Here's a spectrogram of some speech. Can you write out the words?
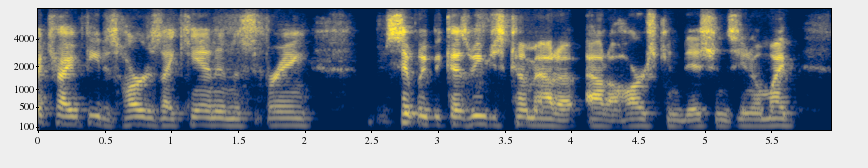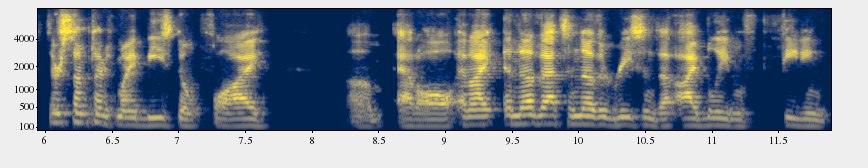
I try and feed as hard as I can in the spring, simply because we've just come out of out of harsh conditions. You know, my there's sometimes my bees don't fly um, at all, and I and that's another reason that I believe in feeding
